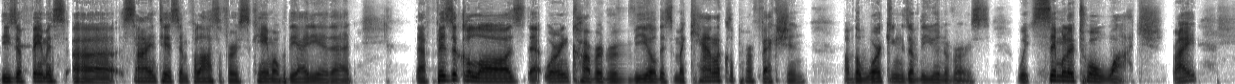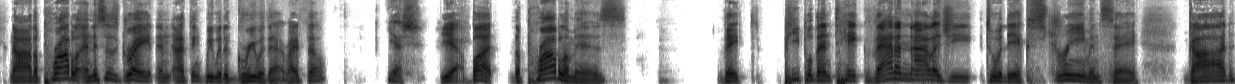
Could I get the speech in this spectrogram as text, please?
these are famous uh, scientists and philosophers, came up with the idea that that physical laws that were uncovered reveal this mechanical perfection of the workings of the universe, which similar to a watch, right? Now the problem, and this is great, and I think we would agree with that, right, Phil? Yes. Yeah, but the problem is they people then take that analogy to the extreme and say God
